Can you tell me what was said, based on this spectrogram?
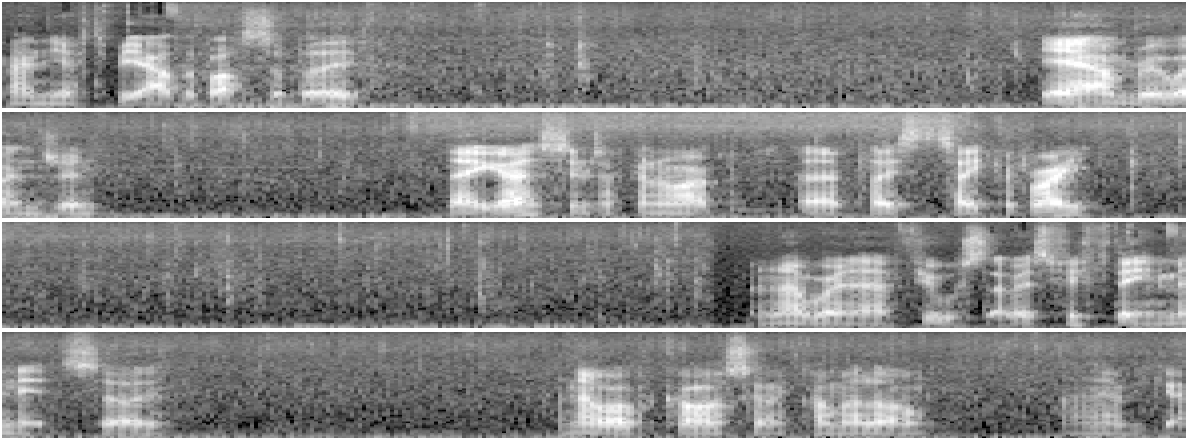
And you have to be out the bus, I believe. Yeah, Unreal Engine. There you go, seems like an alright uh, place to take a break. I know we're in a fuel stop, it's 15 minutes, so I know other cars going to come along. Oh, there we go.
